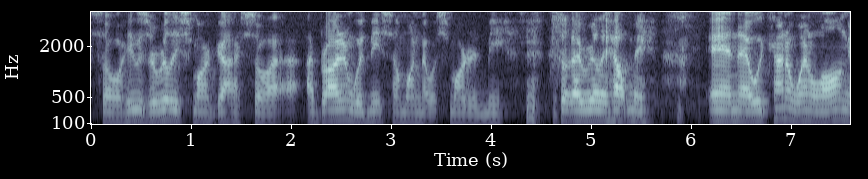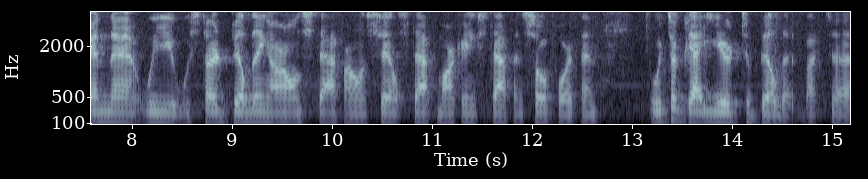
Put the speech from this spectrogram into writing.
So he was a really smart guy. So I, I brought in with me someone that was smarter than me. so that really helped me. And uh, we kind of went along and uh, we, we started building our own staff, our own sales staff, marketing staff, and so forth. And we took that year to build it. But uh,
